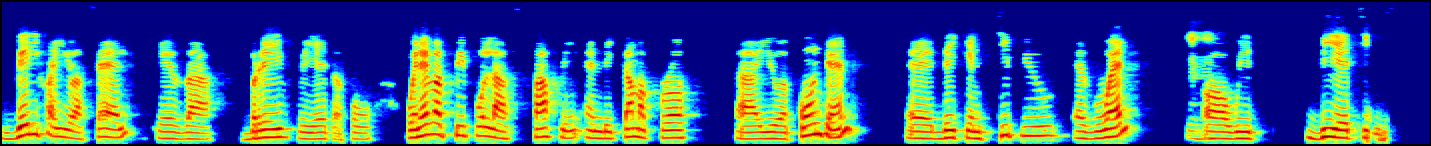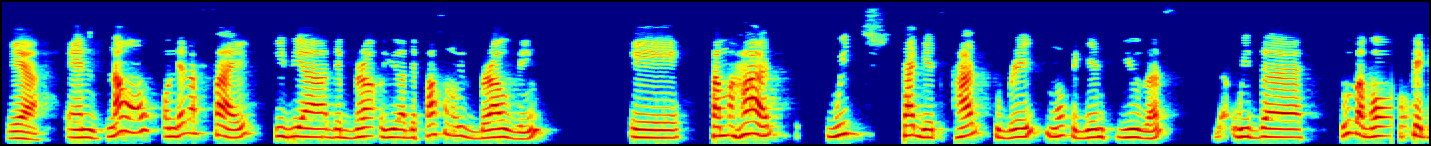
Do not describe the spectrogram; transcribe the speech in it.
verify yourself as a Brave creator. So whenever people are surfing and they come across uh, your content, uh, they can tip you as well hmm uh, with BAT. Yeah. And now on the other side, if you are the you are the person who is browsing, uh, some ads which target ads to Brave most against users with the those have opted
